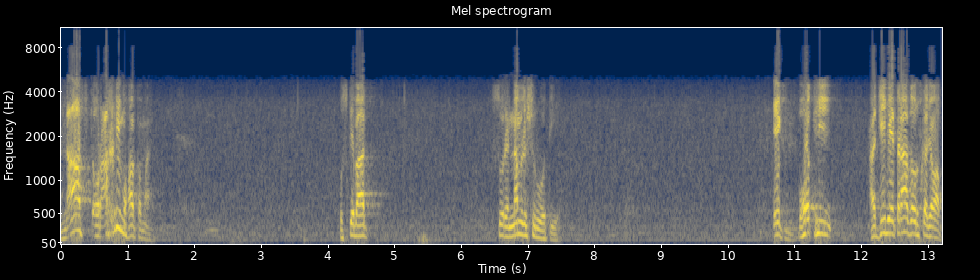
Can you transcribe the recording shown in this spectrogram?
لاسٹ اور آخری محاکمہ ہے۔ اس کے بعد سورہ نمل شروع ہوتی ہے۔ ایک بہت ہی عجیب اعتراض اور اس کا جواب۔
